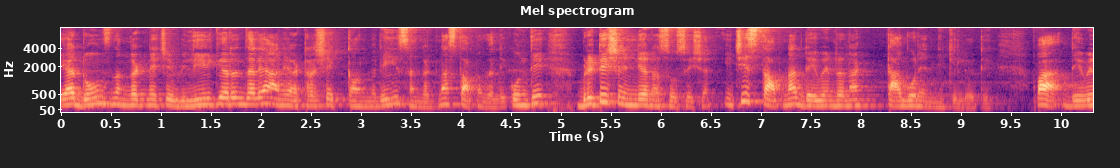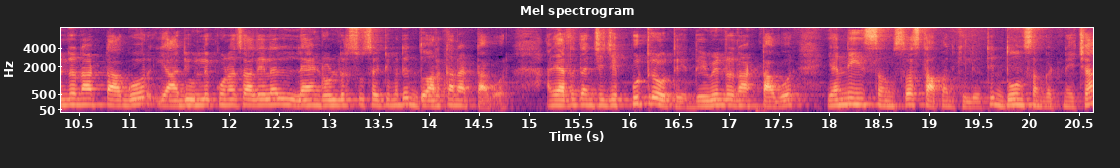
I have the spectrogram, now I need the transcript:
या दोन संघटनेचे विलिगीकरण झाले आणि अठराशे एक्कावन्नमध्ये ही संघटना स्थापन झाली. कोणती? ब्रिटिश इंडियन असोसिएशन हिची स्थापना देवेंद्रनाथ टागोर यांनी केली होती. पहा देवेंद्रनाथ टागोर या आधी उल्लेख कोणाचा आलेला लँड होल्डर सोसायटीमध्ये द्वारकानाथ टागोर. आणि आता त्यांचे जे पुत्र होते देवेंद्रनाथ टागोर यांनी ही संस्था स्थापन केली होती दोन संघटनेच्या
